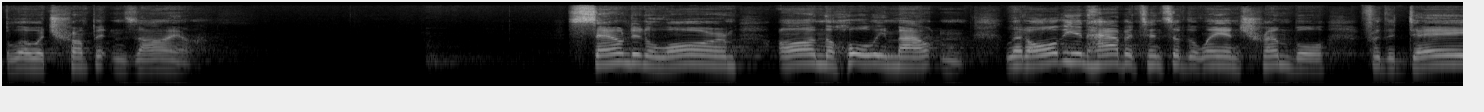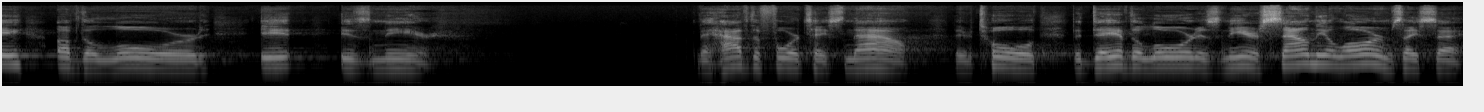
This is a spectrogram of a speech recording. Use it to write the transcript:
Blow a trumpet in Zion. Sound an alarm on the holy mountain. Let all the inhabitants of the land tremble, for the day of the Lord, it is near. They have the foretaste now they're told, the day of the Lord is near. Sound the alarms, they say.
